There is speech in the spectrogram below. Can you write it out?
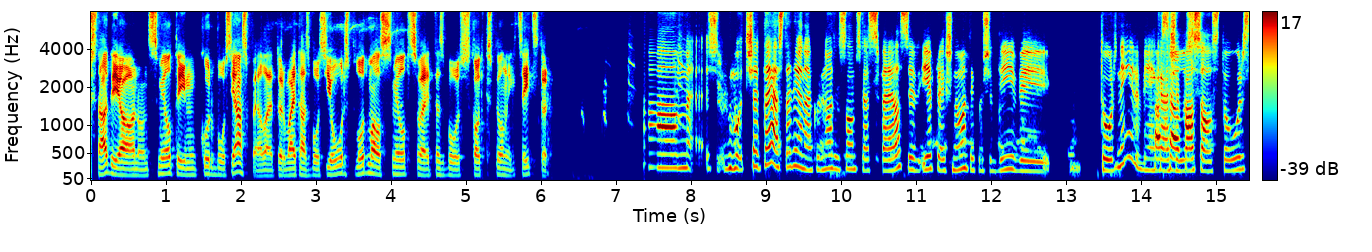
stadionu un smiltīm, kur būs jāspēlē? Tur vai tās būs jūras pludmales smiltis, vai tas būs kaut kas pilnīgi cits tur? Um, šeit, tajā stadionā, kur notiks Olimpiskās spēles, ir iepriekš notikuši divi turnīri, vienkārši pasaules, pasaules tūris.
